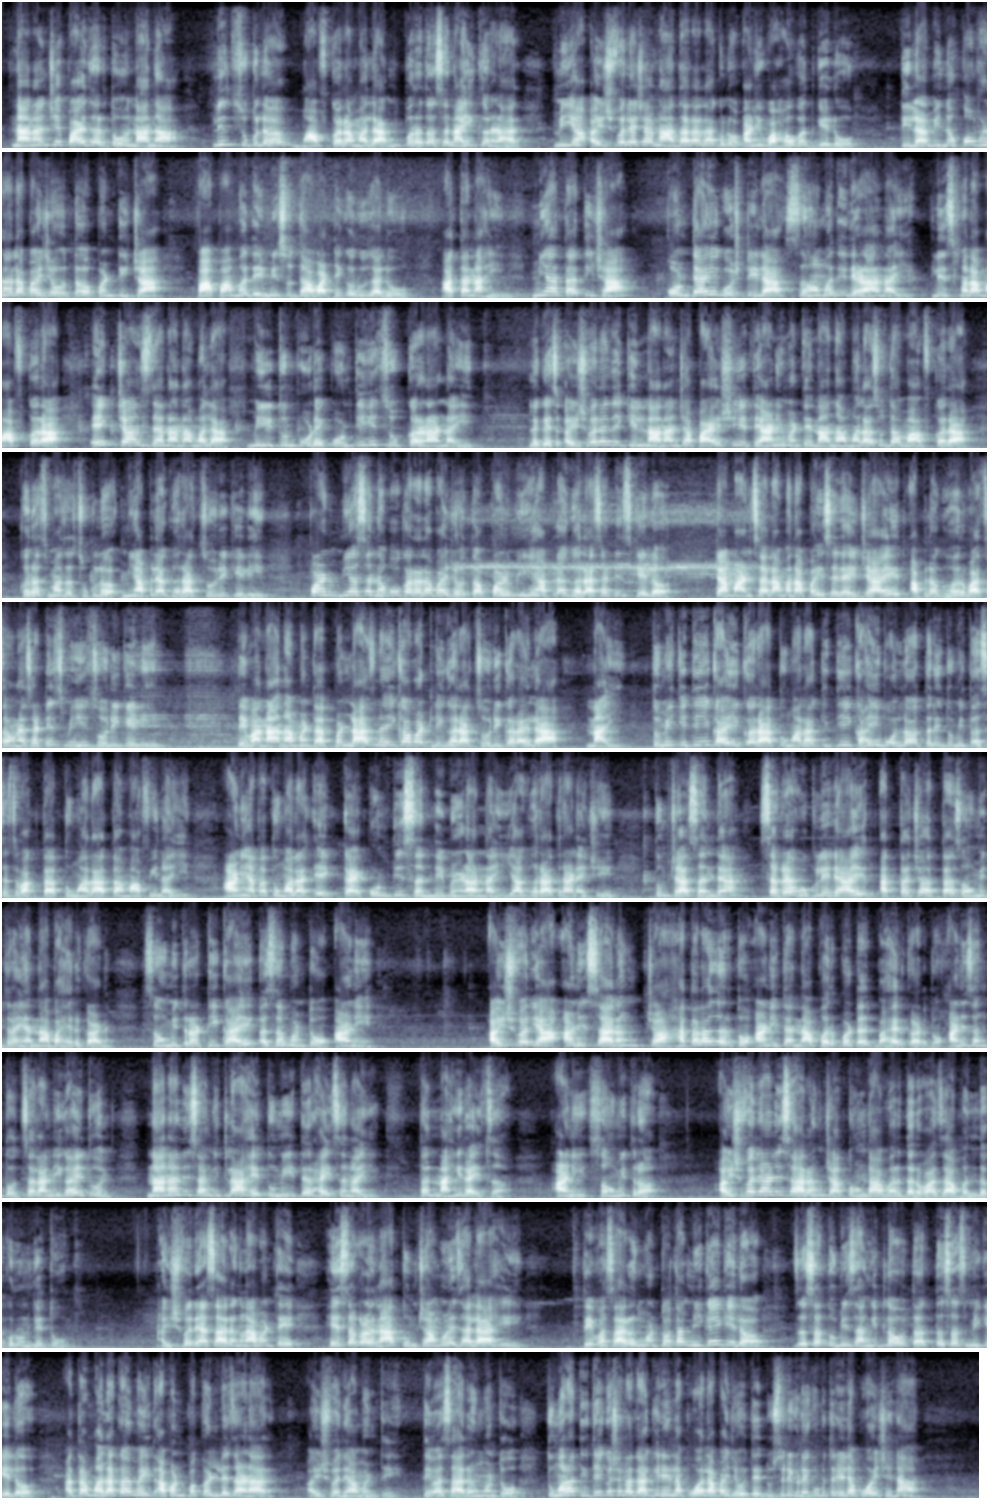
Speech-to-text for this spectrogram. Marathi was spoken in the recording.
नानांचे पाय धरतो नाना. प्लीज चुकलं माफ करा मला. मी परत असं नाही करणार. मी या ऐश्वर्याच्या नादाला लागलो आणि वाहवत गेलो. तिला मी नको म्हणायला पाहिजे होतं पण तिच्या पापामध्ये मी सुद्धा वाटेकरू झालो. आता नाही. मी आता तिच्या कोणत्याही गोष्टीला सहमती देणार नाही. प्लीज मला माफ करा. एक चान्स द्या नाना मला. मी इथून पुढे कोणतीही चूक करणार नाही. लगेच ऐश्वर्या देखील नानांच्या पायाशी येते आणि म्हणते नाना मला सुद्धा माफ करा. खरंच माझं चुकलं. मी आपल्या घरात चोरी केली. पण मी असं नको करायला पाहिजे होतं. पण मी हे आपल्या घरासाठीच केलं. त्या माणसाला मला पैसे द्यायचे आहेत आपलं घर वाचवण्यासाठीच मी ही चोरी केली. तेव्हा नाना म्हणतात पण लाज नाही का वाटली घरात चोरी करायला? नाही. तुम्ही कितीही काही करा तुम्हाला कितीही काही बोललं तरी तुम्ही तसेच वागता तुम्हाला आता माफी नाही. आणि आता तुम्हाला एक काय कोणतीच संधी मिळणार नाही या घरात राहण्याची? तुमच्या संध्या सगळ्या हुकलेल्या आहेत आत्ताच्या आत्ता सौमित्र यांना बाहेर काढ. सौमित्र ठीक आहे असं म्हणतो आणि ऐश्वर्या आणि सारंगच्या हाताला धरतो आणि त्यांना फरफटत बाहेर काढतो आणि सांगतो चला निघा इथून. नानाने सांगितलं आहे तुम्ही इथे राहायचं नाही. तर नाही राहायचं. आणि सौमित्र ऐश्वर्या आणि सारंगच्या तोंडावर दरवाजा बंद करून घेतो. ऐश्वर्या सारंगला म्हणते हे सगळं ना तुमच्यामुळे झालं आहे. तेव्हा सारंग म्हणतो आता मी काय केलं? जसं तुम्ही सांगितलं होतं तसंच मी केलं. आता मला काय माहीत आपण पकडले जाणार? ऐश्वर्या म्हणते. तेव्हा सारंग म्हणतो तुम्हाला तिथे कशाला दागिने लपवायला पाहिजे होते? दुसरीकडे कुठेतरी लपवायचे ना?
